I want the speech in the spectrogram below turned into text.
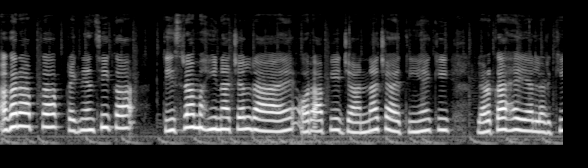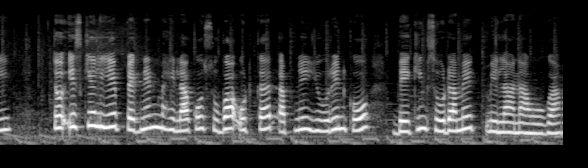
अगर आपका प्रेगनेंसी का तीसरा महीना चल रहा है और आप ये जानना चाहती हैं कि लड़का है या लड़की तो इसके लिए प्रेग्नेंट महिला को सुबह उठकर अपने यूरिन को बेकिंग सोडा में मिलाना होगा।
